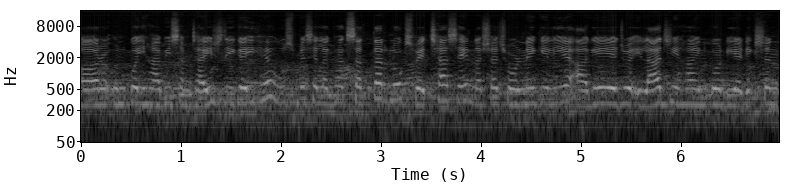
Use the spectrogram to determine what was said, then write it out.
और उनको यहाँ भी समझाइश दी गई है। उसमें से लगभग 70 लोग स्वेच्छा से नशा छोड़ने के लिए आगे ये जो इलाज यहाँ इनको डी एडिक्शन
